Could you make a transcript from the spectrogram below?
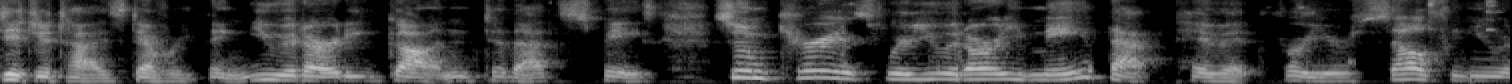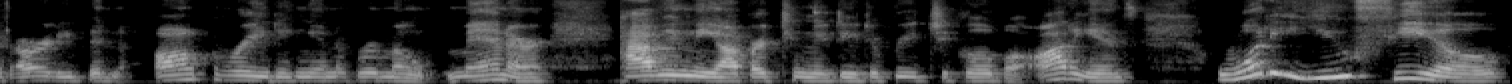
digitized everything. You had already gotten to that space. So I'm curious where you had already made that pivot for yourself and you had already been operating in a remote manner, having the opportunity to reach a global audience. What do you feel,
